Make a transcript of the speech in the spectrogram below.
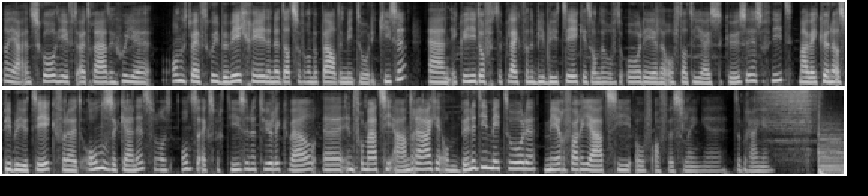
Nou ja, een school heeft uiteraard een goede, ongetwijfeld goede beweegredenen dat ze voor een bepaalde methode kiezen. En ik weet niet of het de plek van de bibliotheek is om daarover te oordelen of dat de juiste keuze is of niet. Maar wij kunnen als bibliotheek vanuit onze kennis, van onze expertise natuurlijk wel, eh, informatie aandragen om binnen die methode meer variatie of afwisseling eh, te brengen.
